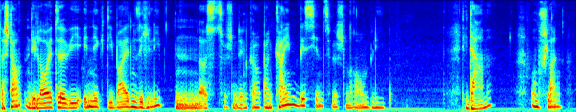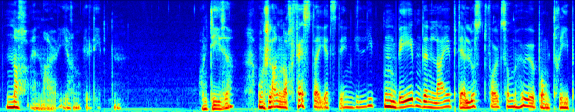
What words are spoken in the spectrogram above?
Da staunten die Leute, wie innig die beiden sich liebten, dass zwischen den Körpern kein bisschen Zwischenraum blieb. Die Dame umschlang noch einmal ihren Geliebten. Und dieser umschlang noch fester jetzt den geliebten, bebenden Leib, der lustvoll zum Höhepunkt trieb,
